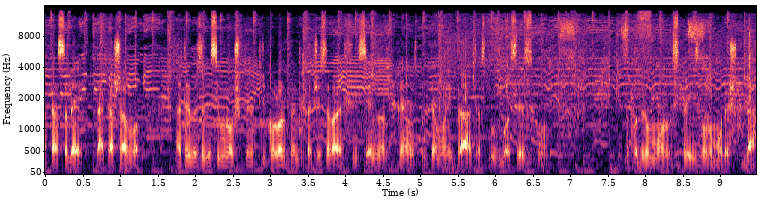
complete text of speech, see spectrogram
acasă la ei, dacă așa vor. Dar trebuie să găsim un loc și pentru tricolor, pentru că acesta va fi semnul că ne respectăm unii pe alții, a spus Băsescu după drumul spre izvorul Mureșului. Da,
